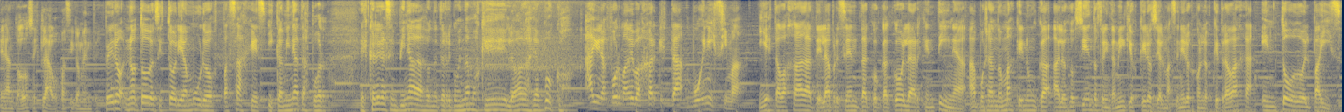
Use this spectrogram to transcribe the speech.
eran todos esclavos básicamente. Pero no todo es historia, muros, pasajes y caminatas por escaleras empinadas donde te recomendamos que lo hagas de a poco hay una forma de bajar que está buenísima. Y esta bajada te la presenta Coca-Cola Argentina, apoyando más que nunca a los 230.000 kiosqueros y almaceneros con los que trabaja en todo el país,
